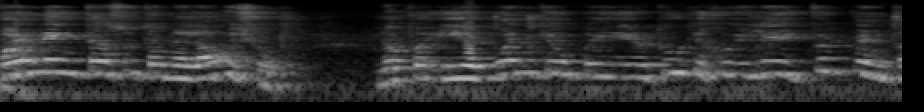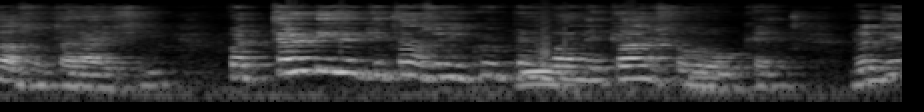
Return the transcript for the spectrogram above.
فندینګ تاسو ته ملاو شو نو په ایئر 1 کې او په ایئر 2 کې خو یې اکوپمنټ تاسو ته راشي په تھرډ ایئر کې تاسو اکوپمنټ باندې کار شروع کړئ نو دې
